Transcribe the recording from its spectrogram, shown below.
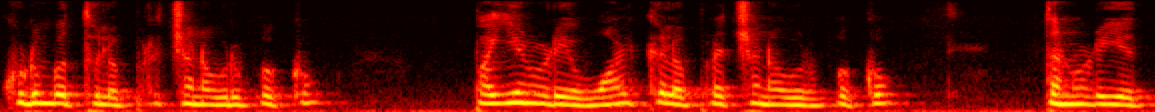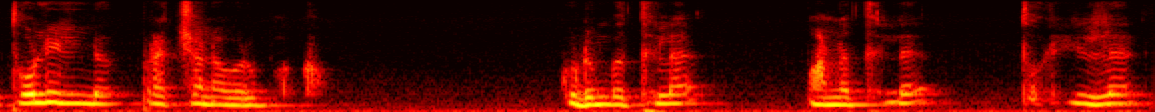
குடும்பத்தில் பிரச்சனை ஒரு பக்கம் பையனுடைய வாழ்க்கையில் பிரச்சனை ஒரு பக்கம் தன்னுடைய தொழிலில் பிரச்சனை ஒரு பக்கம். குடும்பத்தில் பணத்தில் தொழிலில்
